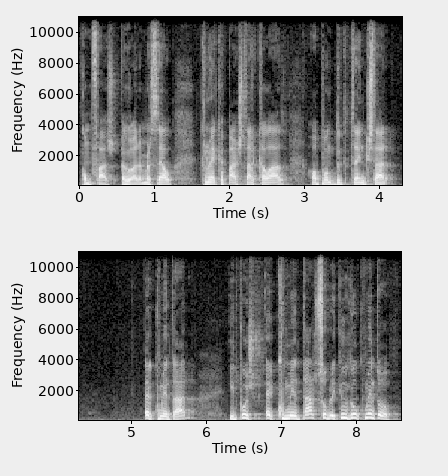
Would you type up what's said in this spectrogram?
como faz agora Marcelo, que não é capaz de estar calado ao ponto de que tem que estar a comentar e depois a comentar sobre aquilo que ele comentou.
